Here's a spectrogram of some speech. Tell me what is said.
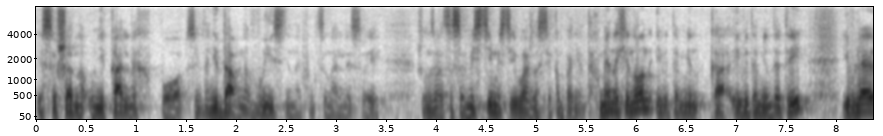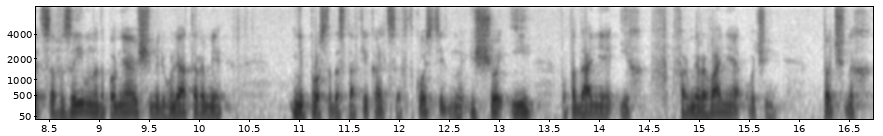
и совершенно уникальных по совершенно недавно выясненной функциональной своей, что называется, совместимости и важности компонентах. Менохинон и витамин К и витамин D3 являются взаимно дополняющими регуляторами не просто доставки кальция в кости, но еще и попадания их в формирование очень точных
